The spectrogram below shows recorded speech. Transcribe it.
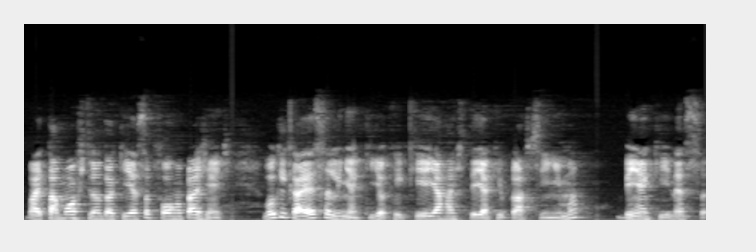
vai estar tá mostrando aqui essa forma para gente. Vou clicar essa linha aqui, ó, cliquei e arrastei aqui para cima, bem aqui nessa,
